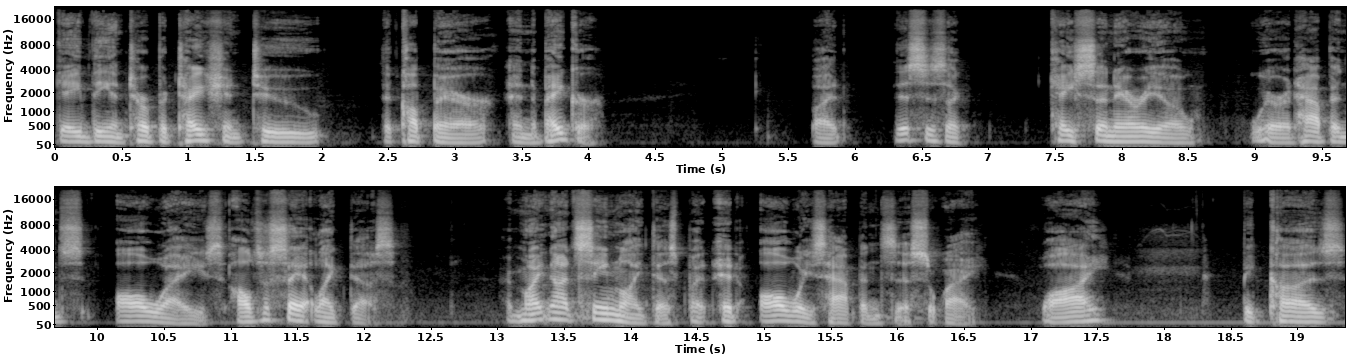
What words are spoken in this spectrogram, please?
gave the interpretation to the cupbearer and the baker. But this is a case scenario where it happens always. I'll just say it like this. It might not seem like this, but it always happens this way. Why? Because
